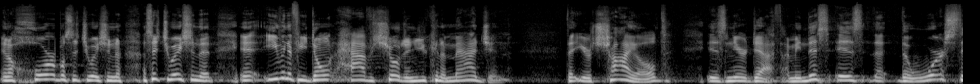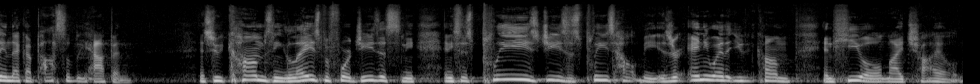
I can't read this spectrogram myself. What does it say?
in a horrible situation, a situation that even if you don't have children, you can imagine that your child is near death. I mean, this is the, the worst thing that could possibly happen. And so he comes and he lays before Jesus and he, and he says, Please, Jesus, please help me. Is there any way that you can come and heal my child?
